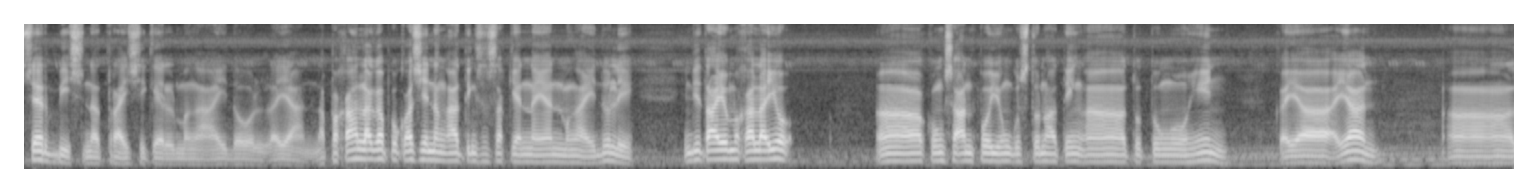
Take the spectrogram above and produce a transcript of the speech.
service na tricycle mga idol ayan napakahalaga po kasi ng ating sasakyan na yan mga idol eh hindi tayo makalayo ah, kung saan po yung gusto nating ah, tutunguhin. Kaya ayan, ah,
